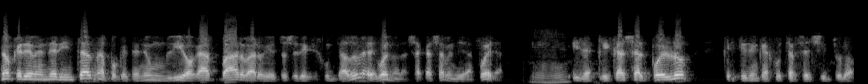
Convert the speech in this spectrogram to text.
no querés vender interna porque tenés un lío gap bárbaro y entonces tenés que juntar dólares, bueno, la sacás a vender afuera. Y le explicás al pueblo que tienen que ajustarse el cinturón.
